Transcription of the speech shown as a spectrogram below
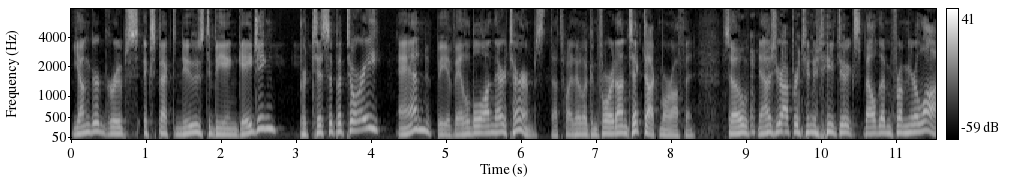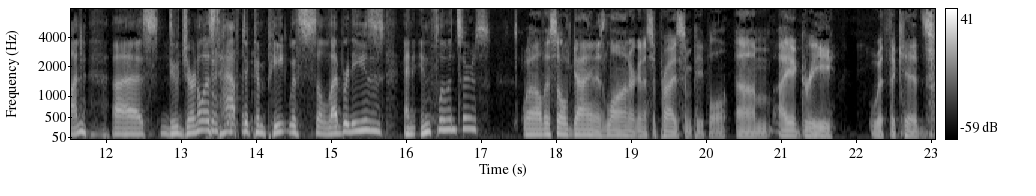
younger groups expect news to be engaging, participatory, and be available on their terms. That's why they're looking for it on TikTok more often. So now's your opportunity to expel them from your lawn. Uh, do journalists have to compete with celebrities and influencers? Well, this old guy and his lawn are going to surprise some people. Um, I agree with the kids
